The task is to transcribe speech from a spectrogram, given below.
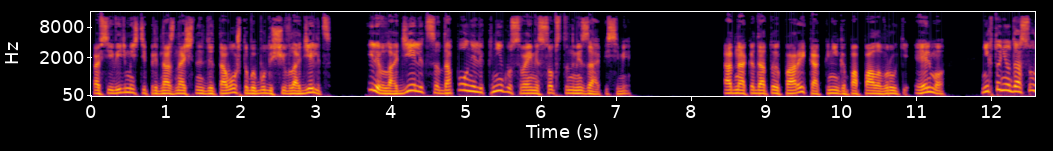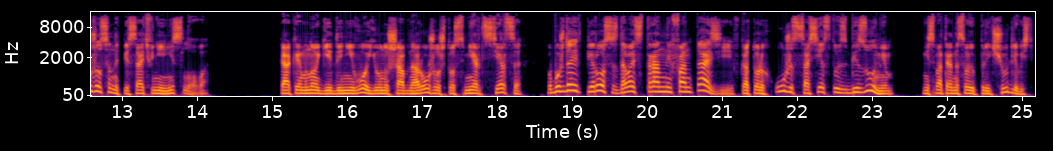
по всей видимости, предназначенные для того, чтобы будущий владелец, или владелица дополнили книгу своими собственными записями. Однако до той поры, как книга попала в руки Эльмо, никто не удосужился написать в ней ни слова. Как и многие до него, юноша обнаружил, что смерть сердца побуждает перо создавать странные фантазии, в которых ужас соседствует с безумием. Несмотря на свою причудливость,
